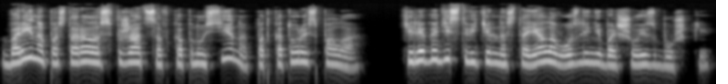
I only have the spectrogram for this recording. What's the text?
Барина постаралась вжаться в копну сена, под которой спала. Телега действительно стояла возле небольшой избушки.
